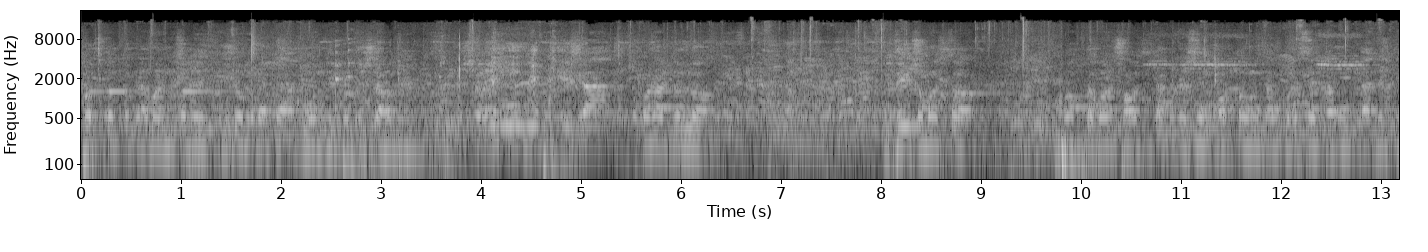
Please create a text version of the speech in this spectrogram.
প্রত্যন্ত গ্রামাঞ্চলে এইরকম একটা মন্দির প্রতিষ্ঠা হবে। এই মন্দির প্রতিষ্ঠা করার জন্য যে সমস্ত ভক্তগণ সহযোগিতা করেছেন, অর্থ অনুদান করেছেন, আমি তাদেরকে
